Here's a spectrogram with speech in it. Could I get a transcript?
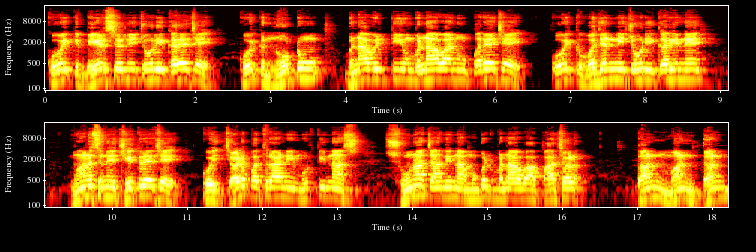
કોઈક ભેળસેળની ચોરી કરે છે, કોઈક નોટું બનાવટીયું બનાવવાનું કરે છે કોઈક વજનની ચોરી કરીને માણસને છેતરે છે, કોઈ જડ પથરાની મૂર્તિના સોના ચાંદીના મુગટ બનાવવા પાછળ તન, મન, ધન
